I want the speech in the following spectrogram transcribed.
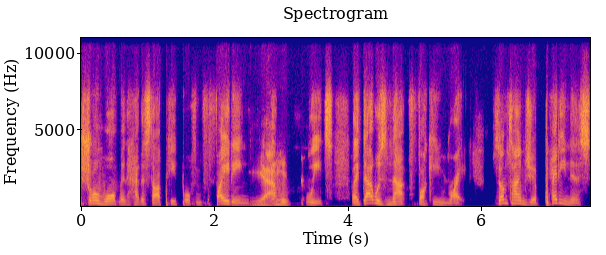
Sean Waltman had to stop people from fighting yeah. in his tweets. Like that was not fucking right. Sometimes your pettiness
